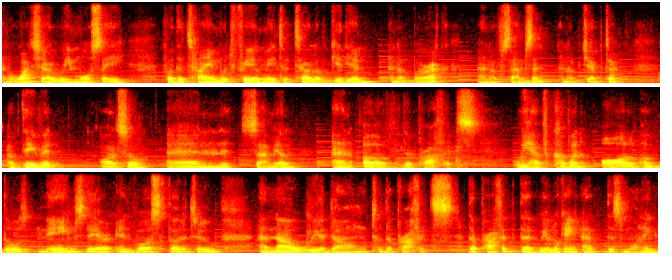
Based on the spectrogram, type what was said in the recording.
And what shall we more say? For the time would fail me to tell of Gideon, and of Barak, and of Samson, and of Jephthah, of David also, and Samuel, and of the prophets. We have covered all of those names there in verse 32 and now we are down to the prophets. The prophet that we are looking at this morning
